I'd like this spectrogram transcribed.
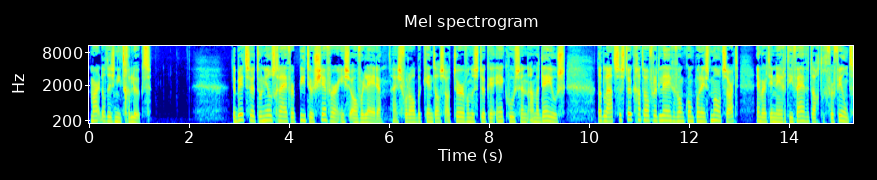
maar dat is niet gelukt. De Britse toneelschrijver Peter Sheffer is overleden. Hij is vooral bekend als auteur van de stukken Equus en Amadeus. Dat laatste stuk gaat over het leven van componist Mozart en werd in 1985 verfilmd.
